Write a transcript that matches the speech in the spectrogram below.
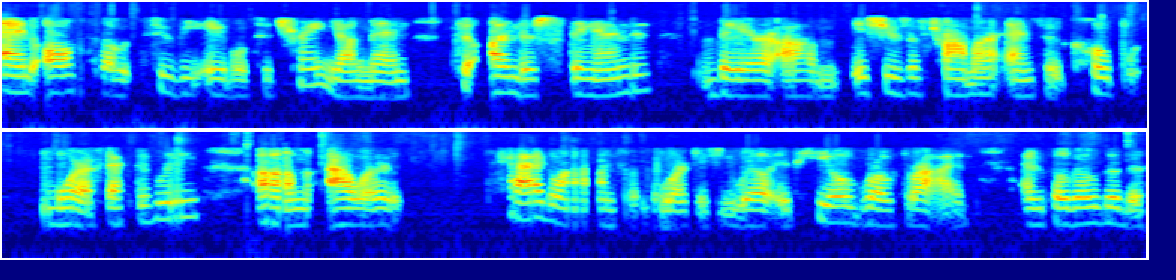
and also to be able to train young men to understand their um, issues of trauma and to cope more effectively. Um, our tagline for the work, if you will, is heal, grow, thrive. And so those are the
